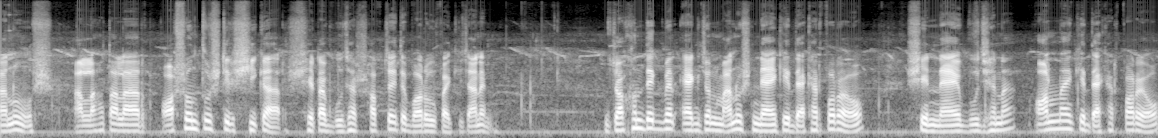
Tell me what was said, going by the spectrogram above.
মানুষ আল্লাহ তালার অসন্তুষ্টির শিকার, সেটা বোঝার সবচাইতে বড় উপায় কি জানেন? যখন দেখবেন একজন মানুষ ন্যায়কে দেখার পরেও সে ন্যায় বুঝে না, অন্যায়কে দেখার পরেও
